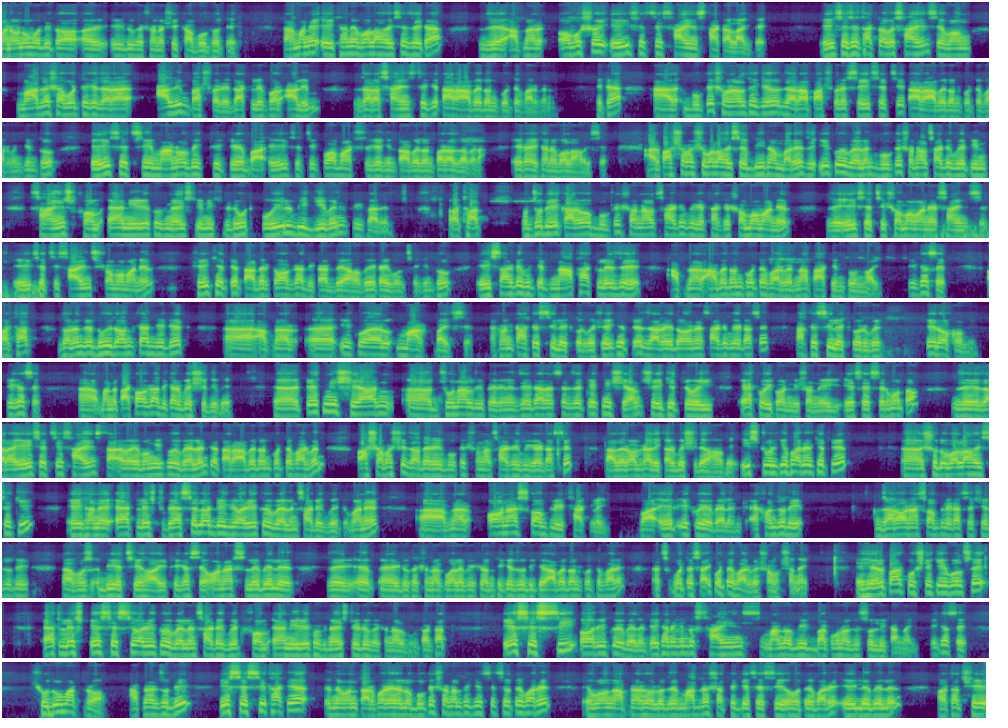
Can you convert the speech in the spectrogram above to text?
মানে অনুমোদিত এডুকেশনের শিক্ষা বোর্ড হতে। তার মানে এইখানে বলা হয়েছে যেটা যে আপনার অবশ্যই এইচএসসি সায়েন্স থাকা লাগবে। এইচএসসি থাকতে হবে সায়েন্স এবং মাদ্রাসা বোর্ড থেকে যারা আলিম পাশ করে, দাখিলের পর আলিম, যারা সায়েন্স থেকে তারা আবেদন করতে পারবেন। এটা আর ভোকেশনাল থেকেও যারা পাশ করে এইচএসসি তারা আবেদন করতে পারবেন। কিন্তু এইচএসসি মানবিক থেকে বা এইচএসসি কমার্স থেকে কিন্তু আবেদন করা যাবে না। এটা এখানে বলা হয়েছে। আর পাশাপাশি বলা হয়েছে বি নাম্বারে যে equivalent vocational certificate in science from any recognized institute will be given preference অর্থাৎ যদি কারও ভোকেশনাল সার্টিফিকেট থাকে সমমানের, যে এইচএসসি সমমানের সায়েন্স এইচএসসি সায়েন্স সমমানের সেই ক্ষেত্রে তাদেরকে অগ্রাধিকার দেওয়া হবে, এটাই বলছে। কিন্তু এই সার্টিফিকেট না থাকলে যে আপনার আবেদন করতে পারবেন না, তা কিন্তু নয়, ঠিক আছে? অর্থাৎ ধরেন যে দুই জন ক্যান্ডিডেট আপনার ইকুয়াল মার্ক পাইছে, এখন কাকে সিলেক্ট করবে? সেই ক্ষেত্রে যার এই ধরনের সার্টিফিকেট আছে, তাকে সিলেক্ট করবে, এরকমই, ঠিক আছে? মানে তাকে অগ্রাধিকার বেশি দিবে। টেকনিশিয়ান জোনাল রিপেয়ারিং জেডারএস এর যে টেকনিশিয়ান সেই ক্ষেত্রে ওই একই কন্ডিশন এই এস এস এর মতো। যে যারা এইচএসসি, সায়েন্স এবং ইকুইভ্যালেন্ট তারা আবেদন করতে পারবেন। পাশাপাশি যাদের এই ভোকেশনাল সার্টিফিকেট আছে, তাদের অগ্রাধিকার বেশি দেওয়া হবে। স্টোর কিপারের ক্ষেত্রে শুধু বলা হয়েছে কি, এইখানে অ্যাট লিস্ট ব্যাচেলর ডিগ্রি আর ইকুইভ্যালেন্ট সার্টিফিকেট মানে আপনার অনার্স কমপ্লিট থাকলেই বা এর ইকুইভ্যালেন্ট এখন যদি যারা অনার্স কমপ্লিট আছে, সে যদি সাপোজ বিএসসি হয়, ঠিক আছে অনার্স লেভেলের যে এডুকেশনাল কোয়ালিফিকেশন থেকে যদি কেউ আবেদন করতে পারে করতে চাই করতে পারবে, সমস্যা নাই। হেল্পার পোস্টে কি বলছে? At least S SSC or equivalent certificate from an recognized educational board অর্থাৎ এসএসসি অর ইকুইভ্যালেন্ট এখানে কিন্তু সায়েন্স মানবিক বা কোনো কিছু লেখা নাই, ঠিক আছে? শুধুমাত্র আপনার যদি এসএসসি থাকে, যেমন তারপরে হলো ভোকেশনাল থেকে এসএসসি হতে পারে, এবং আপনার হলো যে মাদ্রাসা থেকে এসএসসি হতে পারে, এই লেভেলের অর্থাৎ সে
